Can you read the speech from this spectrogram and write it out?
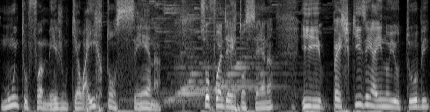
muito fã mesmo, que é o Ayrton Senna. Sou fã de Ayrton Senna. E pesquisem aí no YouTube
